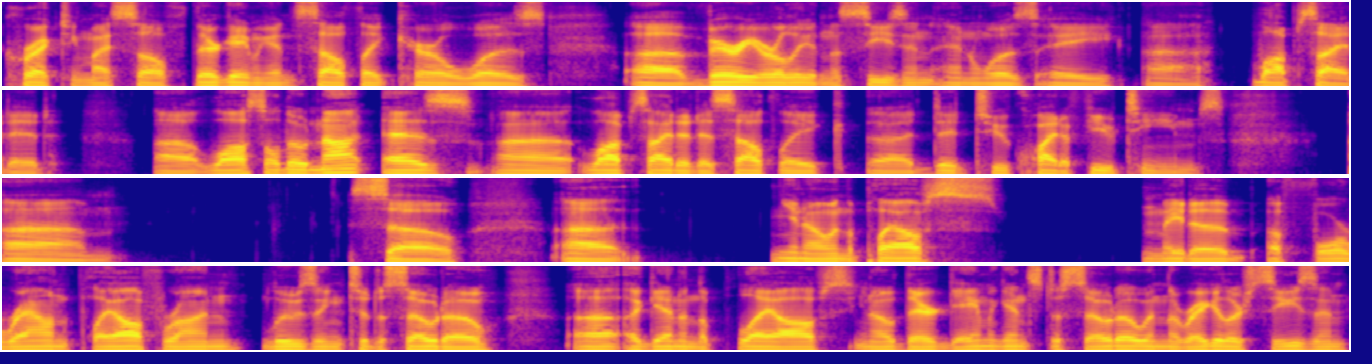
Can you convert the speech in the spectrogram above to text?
correcting myself, their game against Southlake Carroll was uh, very early in the season and was a uh, lopsided uh, loss, although not as uh, lopsided as Southlake uh, did to quite a few teams. Um, so, uh, you know, in the playoffs, made a, a four round playoff run, losing to DeSoto uh, again in the playoffs. You know, their game against DeSoto in the regular season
